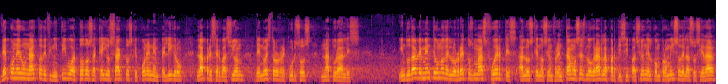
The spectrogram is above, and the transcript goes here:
de poner un alto definitivo a todos aquellos actos que ponen en peligro la preservación de nuestros recursos naturales. Indudablemente uno de los retos más fuertes a los que nos enfrentamos es lograr la participación y el compromiso de la sociedad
